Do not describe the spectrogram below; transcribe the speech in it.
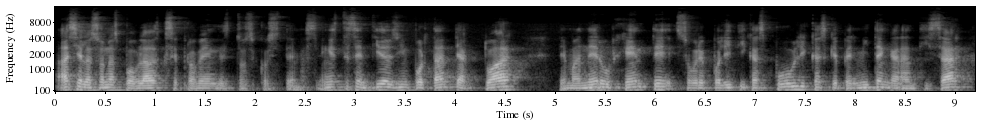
hacia las zonas pobladas que se proveen de estos ecosistemas. En este sentido es importante actuar de manera urgente sobre políticas públicas que permitan garantizar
